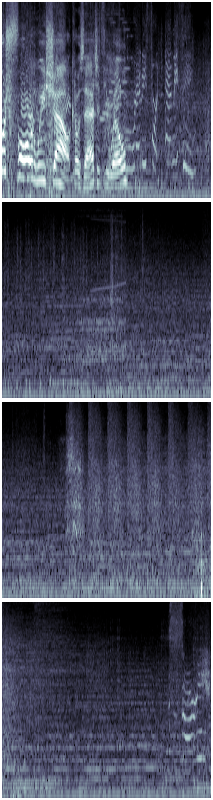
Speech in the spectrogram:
Push forward we shall, Cosette, if you will. I'm ready for anything! Sorry!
